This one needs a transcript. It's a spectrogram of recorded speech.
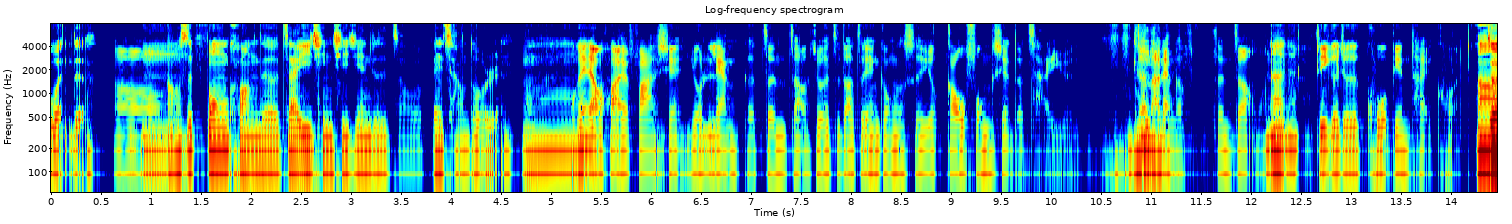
稳的，哦、嗯然后是疯狂的在疫情期间就是招了非常多人。嗯，我跟你讲，我后来发现有两个征兆，就会知道这间公司有高风险的裁员。你知道哪两个征兆吗？那第一个就是扩编太快，对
